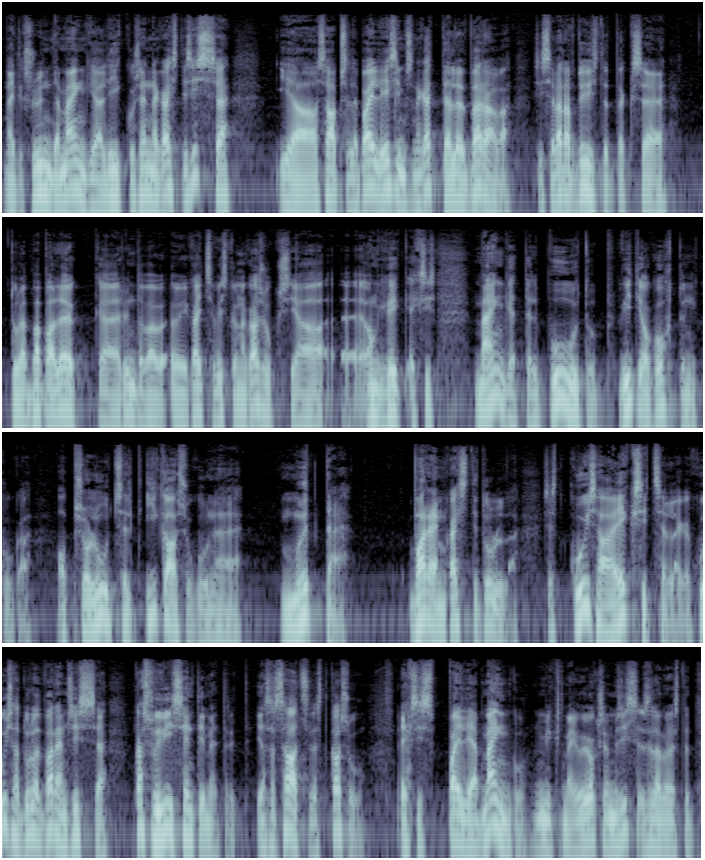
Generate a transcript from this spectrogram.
näiteks ründemängija liikus enne kasti sisse ja saab selle palli esimesena kätte ja lööb värava, siis see värav tühistatakse tuleb vaba löök äh, ründava või kaitsevõistkonna kasuks ja äh, ongi kõik, ehk siis mängijatel puudub videokohtunikuga absoluutselt igasugune mõte varem kasti tulla, sest kui sa eksid sellega, kui sa tuled varem sisse kasvõi viis sentimeetrit ja sa saad sellest kasu ehk siis pall jääb mängu, miks me ju jookseme sisse, sellepärast et,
